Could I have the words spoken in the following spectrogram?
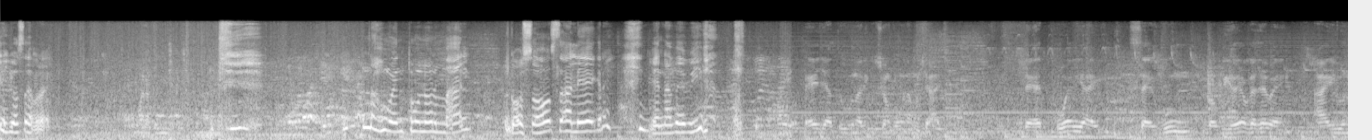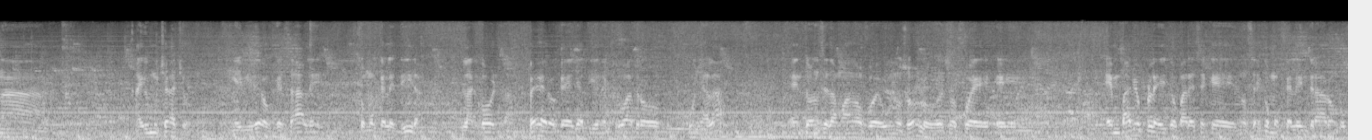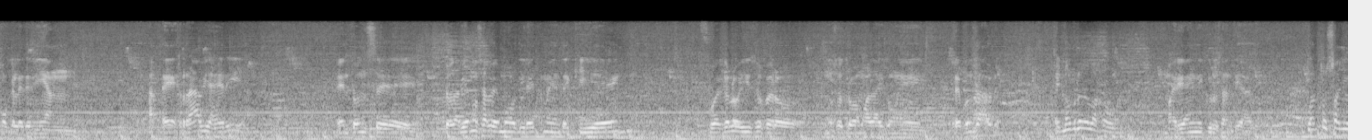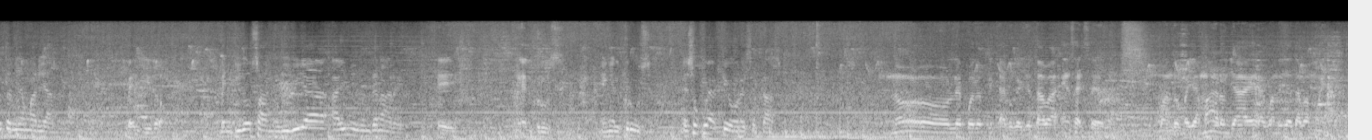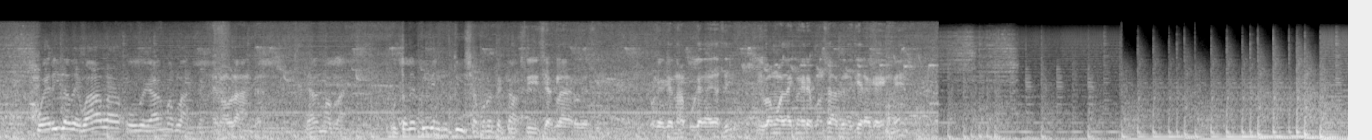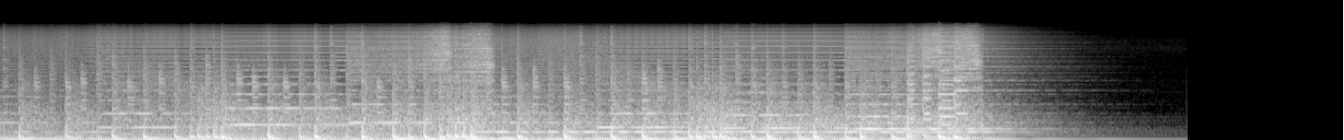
ellos sabrán. Bueno, muchacha. Una juventud normal, gozosa, alegre, llena de vida. ella tuvo una discusión con una muchacha. Después de ahí, según los videos que se ven, hay una hay un muchacho en el video que sale como que le tira, la corta, pero que ella tiene cuatro puñaladas. Entonces la mano fue uno solo, eso fue en, en varios pleitos, parece que, no sé, como que le entraron, como que le tenían eh, rabia día. Entonces, todavía no sabemos directamente quién fue que lo hizo, pero nosotros vamos a hablar con el responsable, El nombre de la joven. Mariani Cruz Santiago, ¿Cuántos años tenía Mariana? 22, 22 años. Vivía ahí mismo en Tenares, sí, en el cruce. en el cruce. ¿Eso fue a qué hora ese caso? No le puedo explicar porque yo estaba en Salcedo. Cuando me llamaron ya era cuando ya estaba muerta, ¿Fue herida de bala o de arma blanca? Alma Blanca. De arma blanca. ¿Ustedes piden justicia por este caso? Justicia, claro que sí. Porque que no se puede quedar así. Y vamos a dar con el responsable donde quiera que es en medio.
